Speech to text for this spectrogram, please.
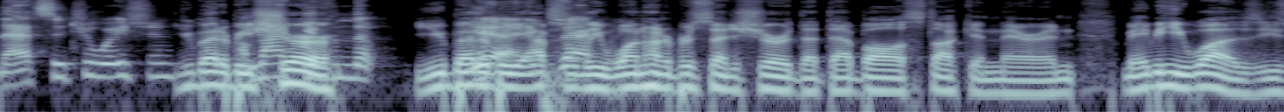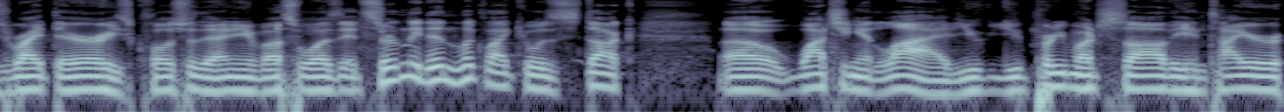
that situation, you better be sure. You better yeah, be absolutely one hundred percent sure that that ball is stuck in there, and maybe he was. He's right there. He's closer than any of us was. It certainly didn't look like it was stuck. Uh, watching it live, you you pretty much saw the entire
